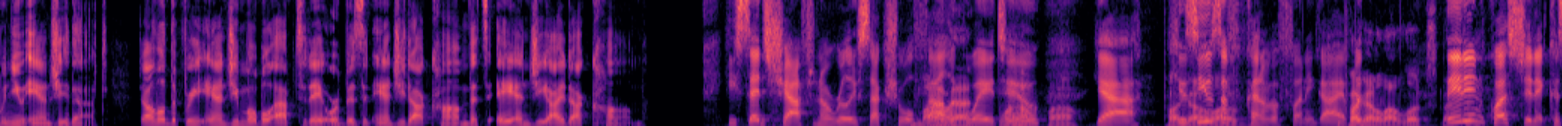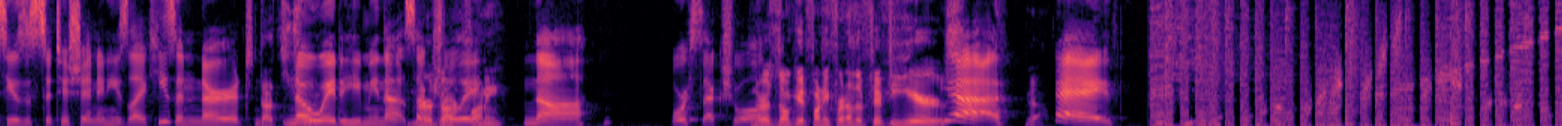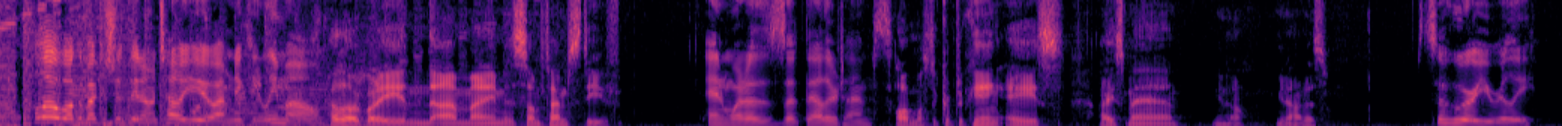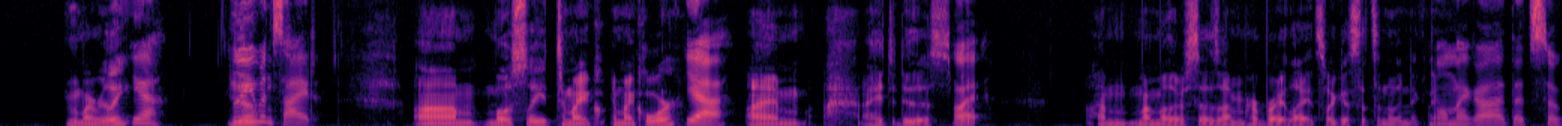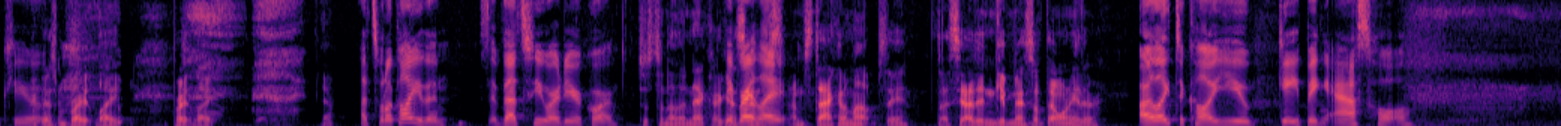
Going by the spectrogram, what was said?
when you Angi that. Download the free Angi mobile app today or visit Angi.com. That's A-N-G-I dot com. He said shaft in a really sexual, My phallic bad. way too. Wow, wow. Yeah, Probably because got a he's a, lot of- kind of a funny guy. Probably But got a lot of looks. back they then. didn't question it because he was a statistician, and he's like, he's a nerd. That's no true. way did he mean that Nerds aren't sexually. funny. Nah, or sexual. Nerds don't get funny for another 50 years. Yeah. Yeah. Hey. Hello, welcome back to Shit They Don't Tell You. I'm Nikki Limo. Hello, everybody, and uh, my name is sometimes Steve. And what is it the other times? Almost a Crypto King, Ace, Iceman. You know, you know how it is. So who are you really? Who am I really? Yeah. Who Yeah. are you inside? Um, mostly to my in my core, Yeah. I'm. I hate to do this, What? but I'm. My mother says I'm her bright light, so I guess that's another nickname. Oh my god, that's so cute. I cute. guess bright light, bright light. That's what I'll call you then. If that's who you are to your core. Just another nick. I guess bright I'm, light. I'm stacking them up. See, see, I didn't give myself that one either. I like to call you gaping asshole.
